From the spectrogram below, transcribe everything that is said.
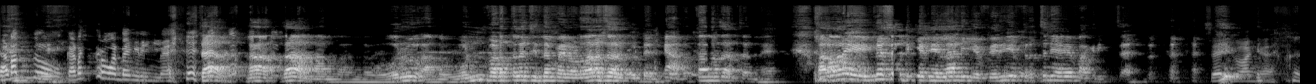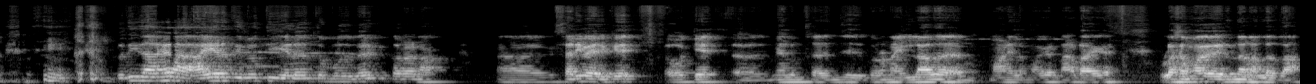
கடந்தும் கடக்க மாட்டேங்கிறீங்களே. சார் நான் அந்த ஒரு அந்த ஒன் படத்துல சின்ன பையனோட தானே சார் கூட்டணி. அதைத்தானே சார் சொன்னேன். வர வர இன்னசென்ட் கேள்வி எல்லாம் நீங்க பெரிய பிரச்சனையாவே பாக்குறீங்க சார். சரி வாங்க. புதிதாக ஆயிரத்தி நூத்தி எழுபத்தி ஒன்பது பேருக்கு கொரோனா சரிவாயிருக்கு ஓகே. மேலும் சரிஞ்சு கொரோனா இல்லாத மாநிலமாக நாடாக உலகமாக இருந்தா நல்லதுதான்.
